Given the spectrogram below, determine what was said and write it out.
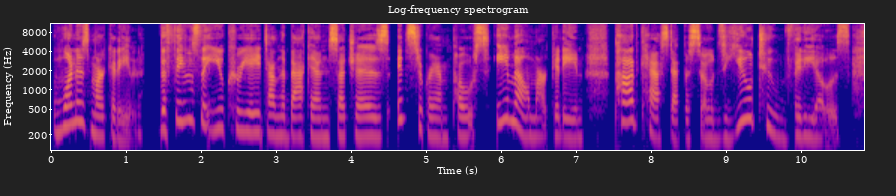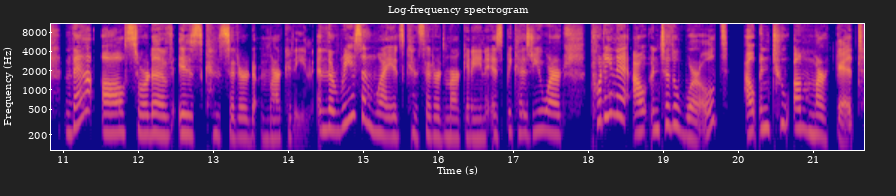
One is marketing the things that you create on the back end, such as Instagram posts, email marketing, podcast episodes, YouTube videos, that all sort of is considered marketing. And the reason why it's considered marketing is because you are putting it out into the world out into a market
